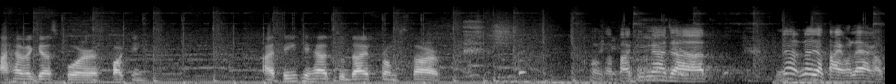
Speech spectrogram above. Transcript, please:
I have a guess for fucking. I think he had to die from starve. ของสปาร์กิ้งน่าจะน่าน่าจะตายคนแรกครับ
